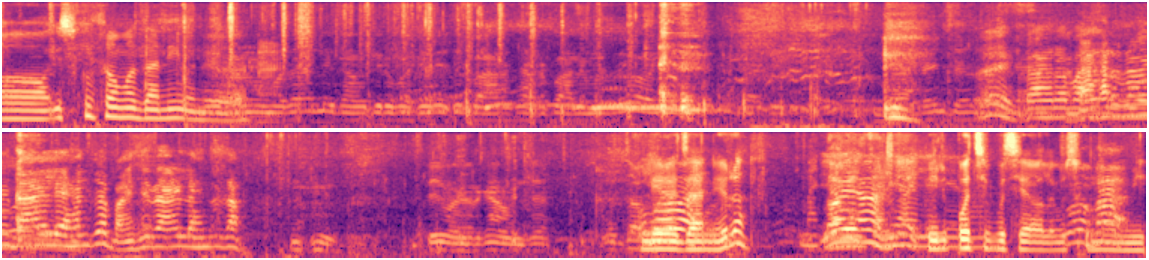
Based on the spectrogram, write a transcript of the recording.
अँ, स्कुलसम्म जाने भनेर। लिएर जाने र। फेरि पछि पछि होला उसको मम्मी।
